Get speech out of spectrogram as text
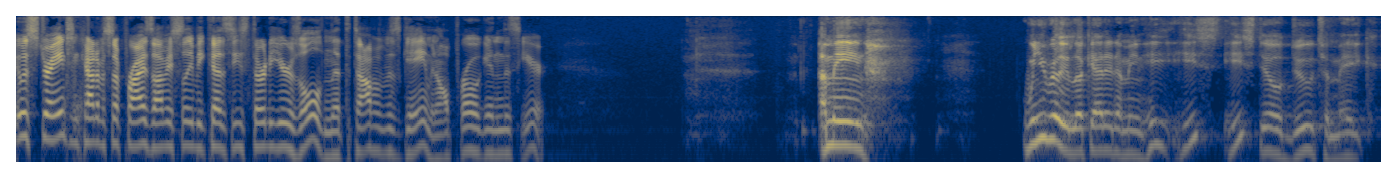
it was strange and kind of a surprise obviously because he's 30 years old and at the top of his game and all pro again this year I mean when you really look at it I mean he he's he's still due to make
